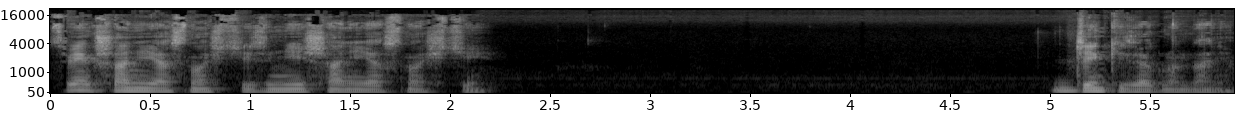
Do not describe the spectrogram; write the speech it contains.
Zwiększanie jasności, zmniejszanie jasności. Dzięki za oglądanie.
